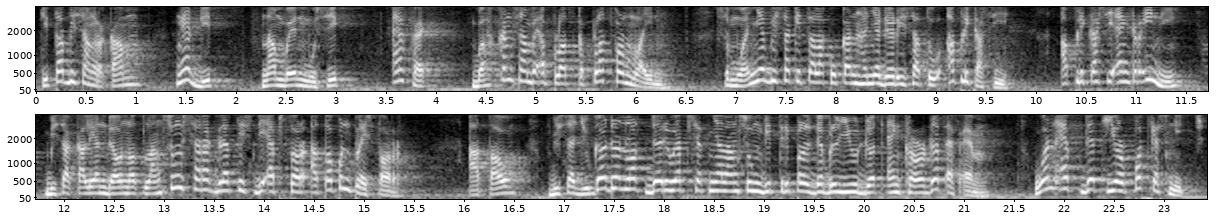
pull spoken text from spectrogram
Kita bisa ngerekam, ngedit, nambahin musik, efek, bahkan sampai upload ke platform lain. Semuanya bisa kita lakukan hanya dari satu aplikasi. Aplikasi Anchor ini bisa kalian download langsung secara gratis di App Store ataupun Play Store. Atau bisa juga download dari websitenya langsung di www.anchor.fm. One app that your podcast need.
